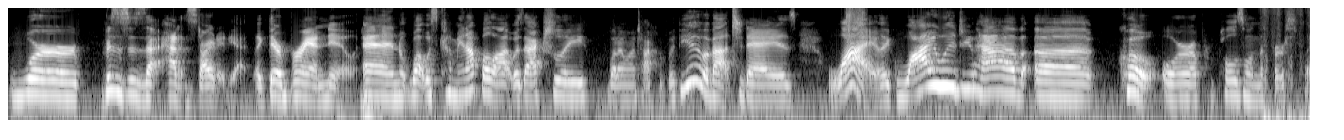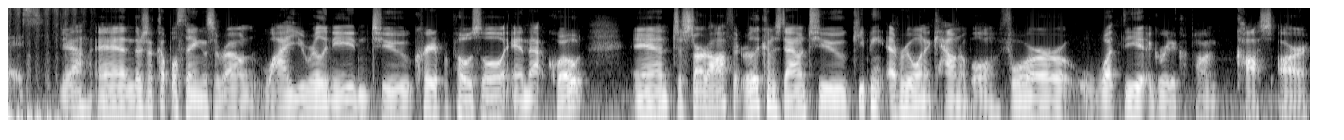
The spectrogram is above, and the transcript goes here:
were businesses that hadn't started yet. Like they're brand new. Mm. And what was coming up a lot was actually what I want to talk with you about today is why? Like, why would you have a quote or a proposal in the first place? Yeah, and there's a couple things around why you really need to create a proposal and that quote. And to start off, it really comes down to keeping everyone accountable for what the agreed upon costs are.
